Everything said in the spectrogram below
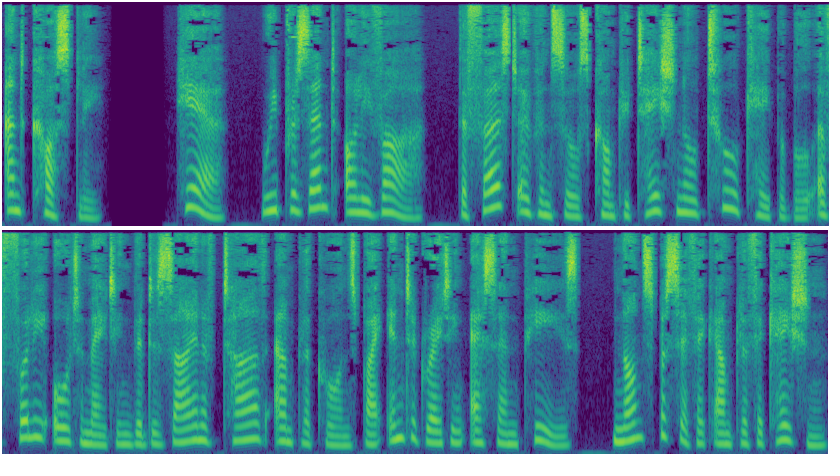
and costly. Here, we present Olivar, the first open source computational tool capable of fully automating the design of tiled amplicons by integrating SNPs, non specific amplification,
